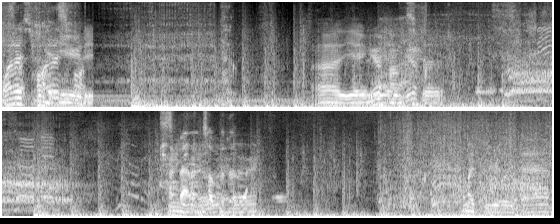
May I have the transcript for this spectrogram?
why did I spawn here, dude? Uh, yeah, you're home, but. Trying Spat to on top of over the- there. Might be really bad.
